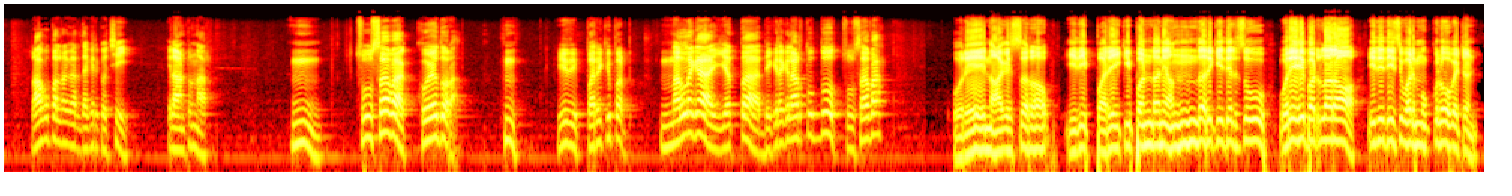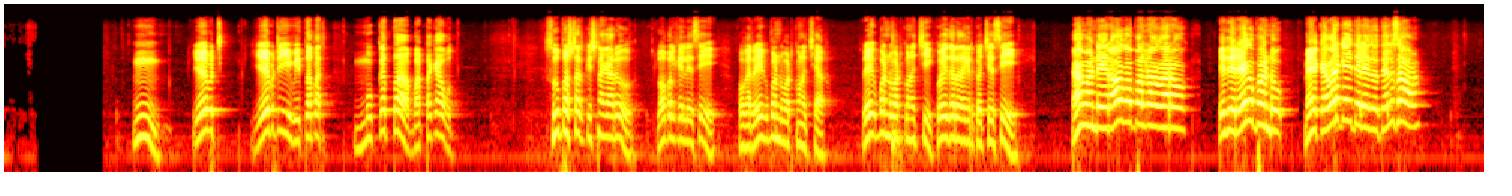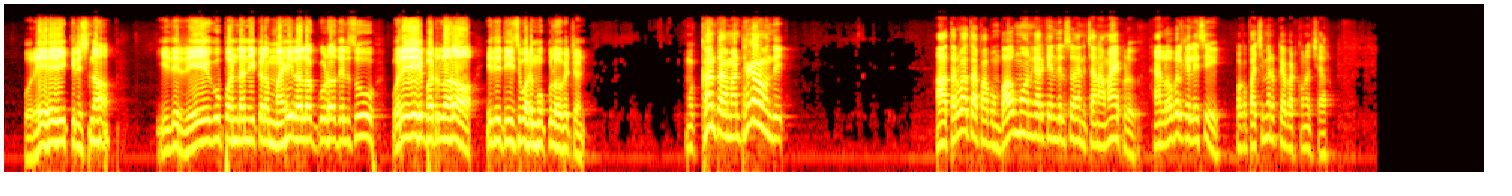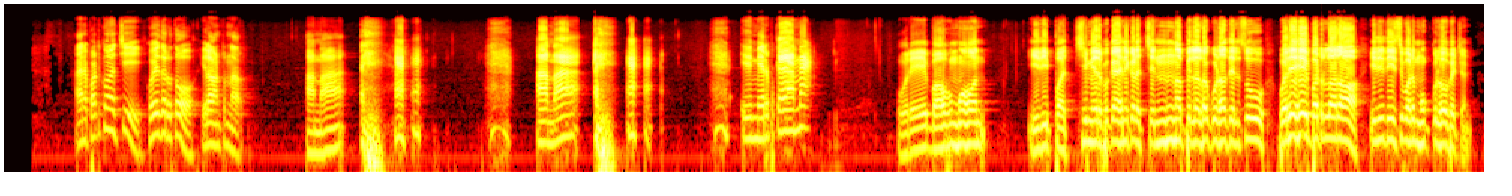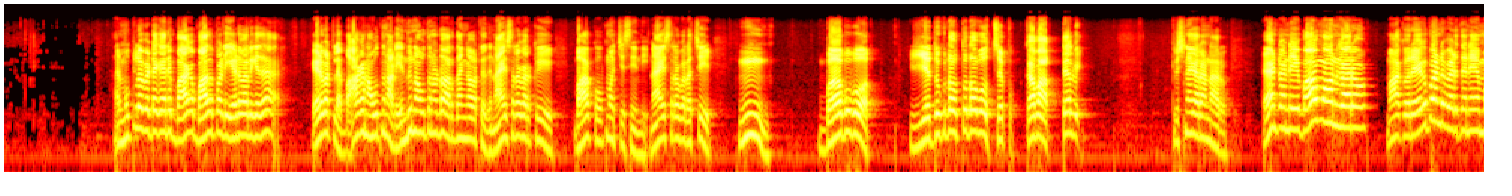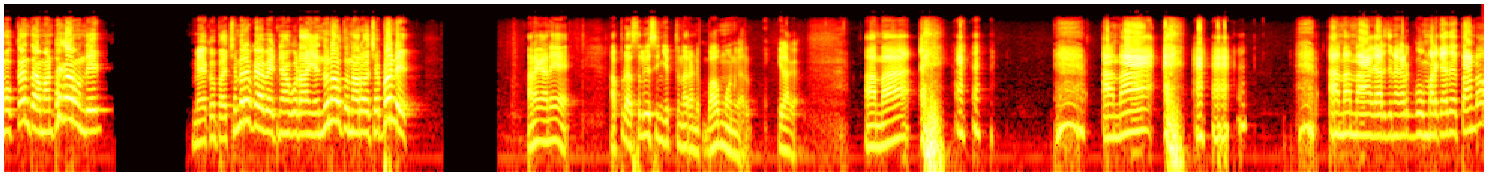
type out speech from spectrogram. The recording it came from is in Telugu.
రాఘుపాలరావు గారి దగ్గరికి వచ్చి ఇలా అంటున్నారు. హ్మ్, చూసావా కోయదొర? హ్మ్, ఇది పరికి పట్టు నల్లగా ఎత్త డిగరగలాడుతుందో చూసావా? ఒరే నాగేశ్వరరావు ఇది పరికి పండని అందరికీ తెలుసు. ఒరే భటులారా ఇది తీసి వాడి ముక్కులో పెట్టండి. హ్మ్, ఏమిటి ఏమిటి ఈ విత్తపరి? ముక్కత్త బట్టగా ఉంది సూపర్ స్టార్ కృష్ణ గారు లోపలికి వెళ్ళేసి ఒక రేగుపండు పట్టుకొని వచ్చారు. రేగుపండు పట్టుకొని వచ్చి కోయిదర దగ్గరికి వచ్చేసి ఏమండి రావుగోపాలరావు గారు? ఇది రేగుపండు. మీకెవరికీ తెలియదు తెలుసా? ఒరే కృష్ణ ఇది రేగు పండని ఇక్కడ మహిళలకు కూడా తెలుసు. ఒరే భటులారా ఇది తీసి వాడి ముక్కులో పెట్టండి. ముఖంతా మంటగా ఉంది. ఆ తర్వాత పాపం బాబుమోహన్ గారికి ఏం తెలుసు? ఆయన చాలా అమాయకుడు. ఆయన లోపలికి వెళ్ళేసి ఒక పచ్చిమిరపకాయ పట్టుకొని వచ్చారు. ఆయన పట్టుకొని వచ్చి కోయిదరతో ఇలా అంటున్నారు. అన్నా. అన్నా. ఇది మిరపకాయ అన్నా. ఒరే బాబుమోహన్ ఇది పచ్చి మిరపకాయని ఇక్కడ చిన్న పిల్లలకు కూడా తెలుసు. ఒరే భటులారా ఇది తీసి వాడి ముక్కులో పెట్టండి. అని ముక్కులో పెట్టగానే బాగా బాధపడి ఏడవాలి కదా. ఏడవట్లే బాగా నవ్వుతున్నాడు. ఎందుకు నవ్వుతున్నాడో అర్థం కావట్లేదు. నాగేశ్వరరావు గారికి బాగా కోపం వచ్చేసింది. నాగేశ్వరరావు గారు వచ్చి బాబు బో ఎందుకు నవ్వుతున్నావో చెప్పు. కబా టెల్వి కృష్ణ గారు అన్నారు ఏంటండి బాబుమోహన్ గారు? మాకు రేగుపండు పెడితేనే మొక్కంతా మంటగా ఉంది. మీకు పచ్చిమిరపకాయ పెట్టినా కూడా ఎందుకు నవ్వుతున్నారో చెప్పండి. అనగానే అప్పుడు అసలు విషయం చెప్తున్నారండి బాబుమోహన్ గారు. ఇలాగా. అన్నా. అన్నా. అన్న నాగార్జున గారు గుమ్మడికాయ తెస్తాడు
